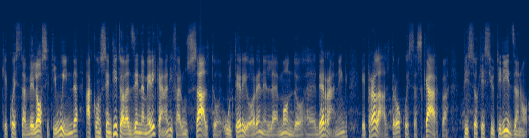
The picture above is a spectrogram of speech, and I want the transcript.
che questa Velocity Wind ha consentito all'azienda americana di fare un salto ulteriore nel mondo eh, del running e tra l'altro questa scarpa, visto che si utilizzano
